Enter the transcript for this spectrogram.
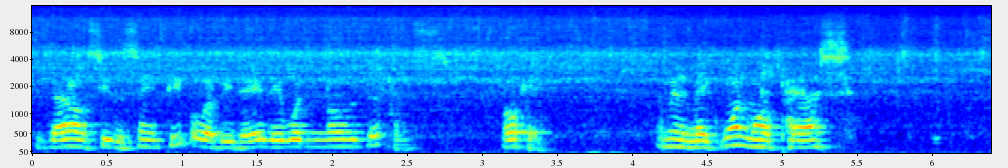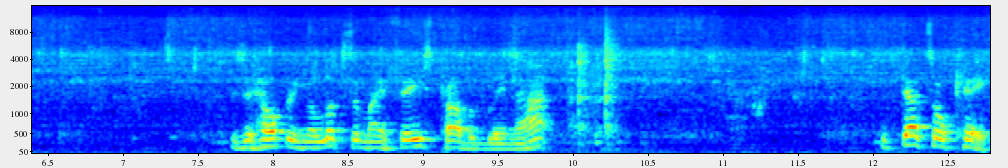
Because I don't see the same people every day, they wouldn't know the difference. Okay, I'm going to make one more pass. Is it helping the looks of my face? Probably not. But that's okay.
